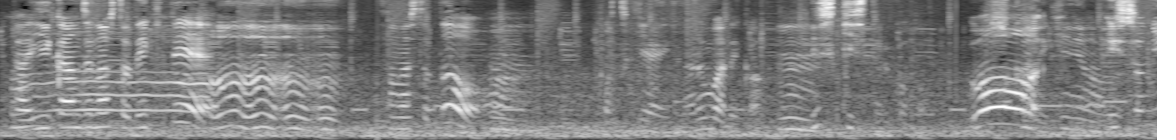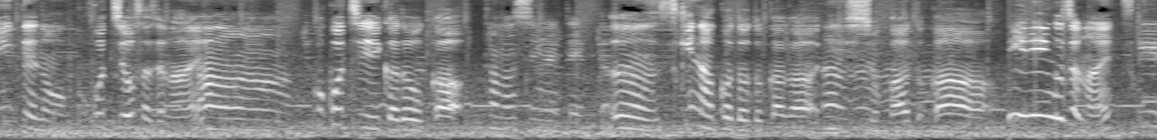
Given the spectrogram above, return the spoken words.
だからいい感じの人できてうんうんうんうん。その人と、まあお付き合いになるまでか、うん。意識してることうわ確かに気になるー一緒にいての心地よさじゃない？あ心地いいかどうか。ー楽しめてみたいな、うん好きなこととかが一緒かとか。フィーリングじゃない？フィー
